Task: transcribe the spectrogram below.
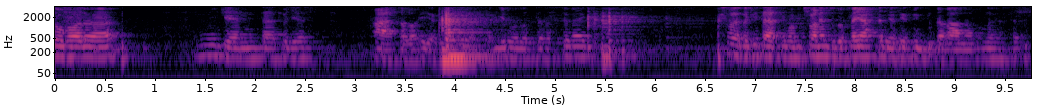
Szóval igen, tehát hogy ezt általa értem, íródott el a szöveg. És van ez a gitártém, amit soha nem tudok lejátszani, ezért mindig bevállalom, nagyon szeretem.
